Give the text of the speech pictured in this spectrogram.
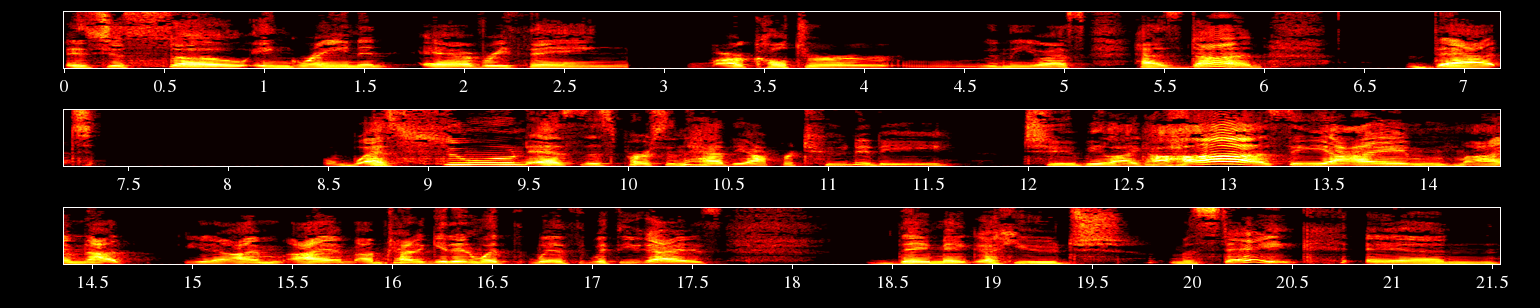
it's just so ingrained in everything our culture in the U.S. has done that as soon as this person had the opportunity to be like, "Haha, see, I'm I'm not, you know, I'm I'm I'm trying to get in with with with you guys," they make a huge mistake and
